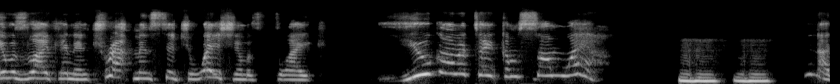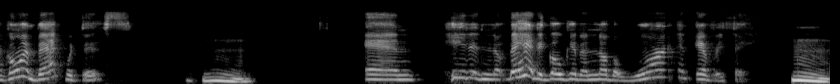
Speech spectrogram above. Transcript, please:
it was like an entrapment situation. It was like, you gonna take them somewhere. Mm-hmm, mm-hmm. You're not going back with this. Mm. And he didn't know. They had to go get another warrant and everything. Hmm.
